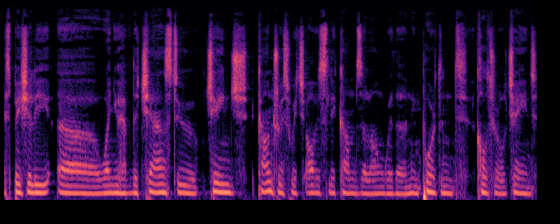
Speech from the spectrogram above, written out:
especially uh, when you have the chance to change countries, which obviously comes along with an important cultural change.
